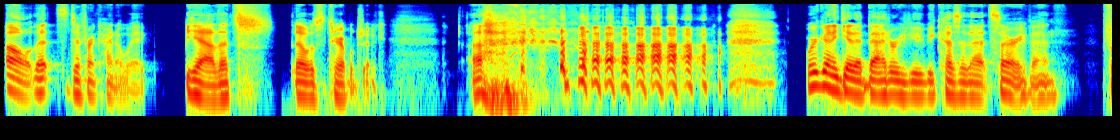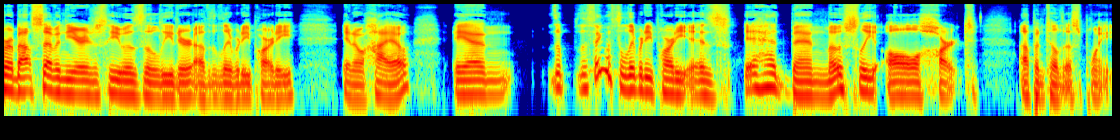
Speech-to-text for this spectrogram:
Oh, that's a different kind of wig. Yeah, that's that was a terrible joke. Uh, We're going to get a bad review because of that. Sorry, Ben. For about seven years, he was the leader of the Liberty Party in Ohio. And the the thing with the Liberty Party is it had been mostly all heart up until this point.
